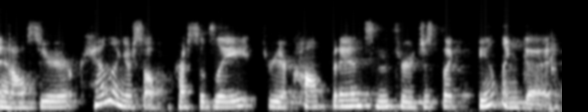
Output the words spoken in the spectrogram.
and also you're handling yourself impressively through your confidence and through just like feeling good.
